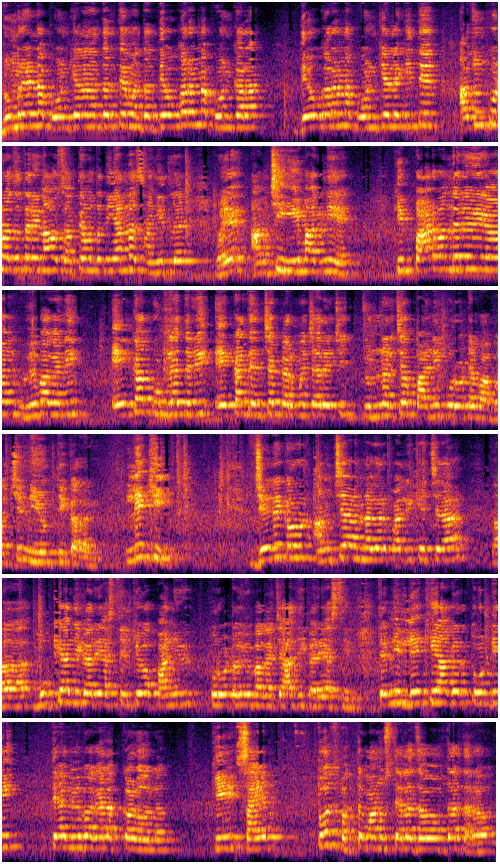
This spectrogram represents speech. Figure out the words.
डुमरेंना फोन केल्यानंतर ते म्हणतात देवकरांना फोन करा. देवकरांना फोन केलं की ते अजून कुणाचं तरी नाव सांगते म्हणतात. यांना सांगितलंय. म्हणजे आमची ही मागणी आहे. की पाटबंधारे विभाग- विभागाने एका कुठल्या तरी एका त्यांच्या कर्मचाऱ्याची जुन्नरच्या पाणी पुरवठ्याबाबतची नियुक्ती करावी. लेखी. जेणेकरून आमच्या नगरपालिकेच्या मुख्य अधिकारी असतील किंवा पाणी पुरवठा विभागाचे अधिकारी असतील त्यांनी लेखी आगर तोंडी त्या विभागाला कळवलं की साहेब तोच फक्त माणूस त्याला जबाबदार धरावं.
